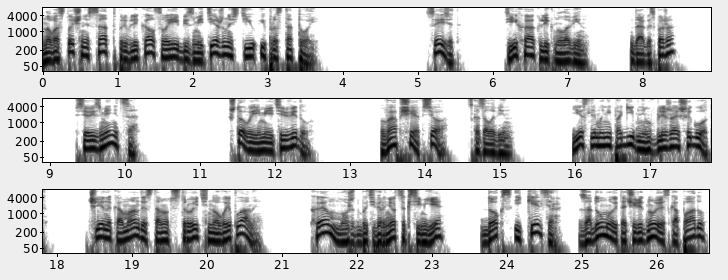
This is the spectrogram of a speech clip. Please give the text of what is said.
но восточный сад привлекал своей безмятежностью и простотой. «Сейзит?» — тихо окликнула Вин. «Да, госпожа?» «Все изменится?» «Что вы имеете в виду?» «Вообще все», — сказала Вин. «Если мы не погибнем в ближайший год, члены команды станут строить новые планы. Хэм, может быть, вернется к семье, Докс и Кельсер задумают очередную эскападу,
